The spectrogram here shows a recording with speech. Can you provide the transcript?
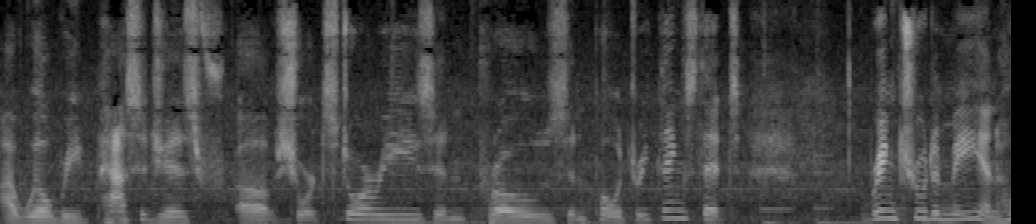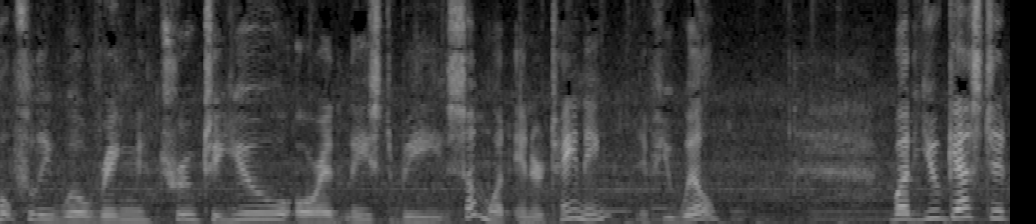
I will read passages of short stories and prose and poetry, things that ring true to me and hopefully will ring true to you or at least be somewhat entertaining, if you will. But you guessed it,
